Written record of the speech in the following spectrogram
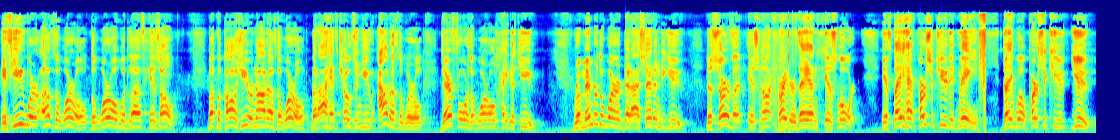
If ye were of the world, the world would love his own. But because ye are not of the world, but I have chosen you out of the world, therefore the world hateth you. Remember the word that I said unto you The servant is not greater than his Lord. If they have persecuted me, they will persecute you.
